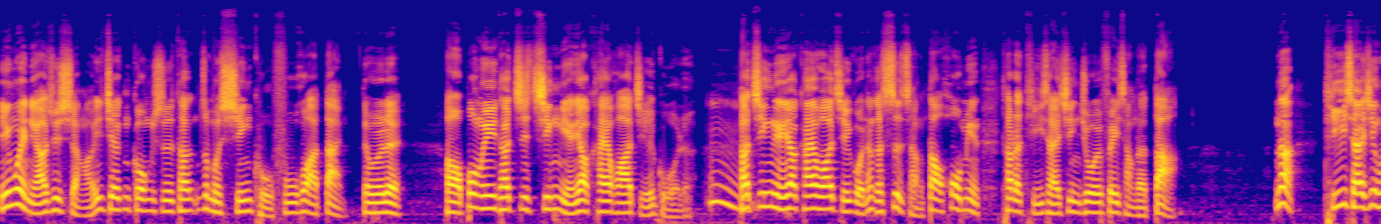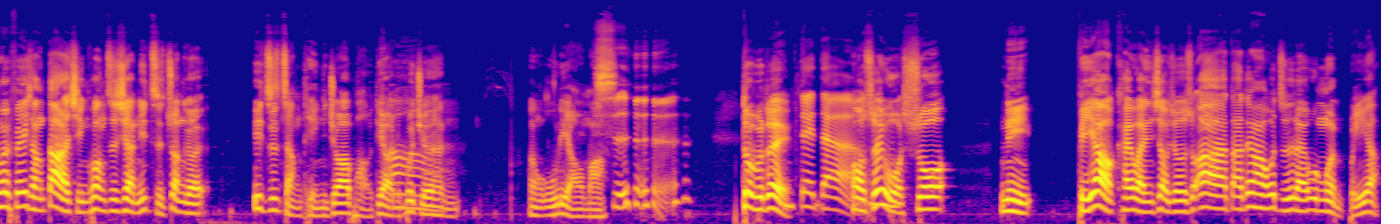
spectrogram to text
因为你要去想啊，一间公司它这么辛苦孵化蛋，对不对？好，不容易它是今年要开花结果了。嗯，它今年要开花结果，那个市场到后面它的题材性就会非常的大。那题材性会非常大的情况之下，你只赚个一只涨停，你就要跑掉，啊你不觉得很很无聊吗？是，对不对？对的，哦，所以我说你不要开玩笑，就是说啊，打电话我只是来问问，不要，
